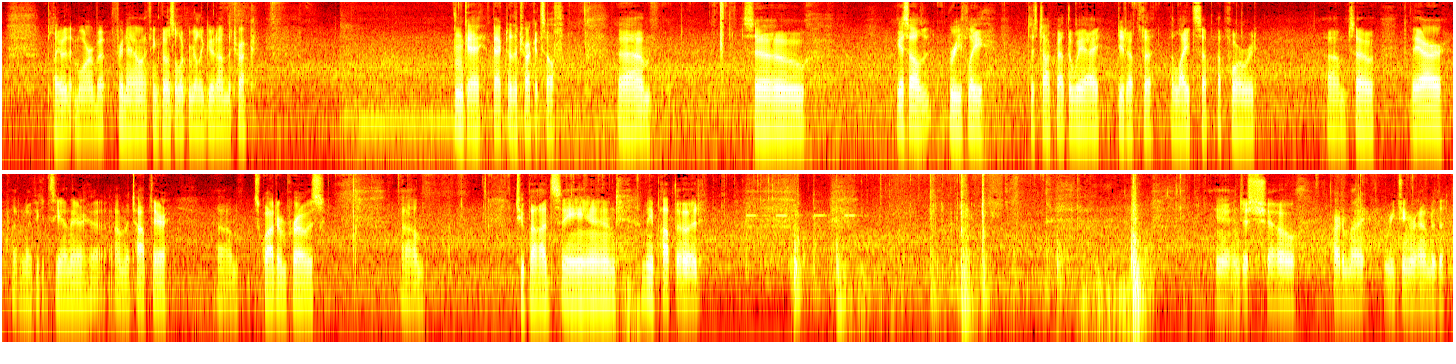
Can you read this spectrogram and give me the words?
play with it more. But for now, I think those will look really good on the truck. Okay, back to the truck itself. Um, so, I guess I'll briefly just talk about the way I did up the, the lights up, up forward. Um, so they are, I don't know if you can see on there, uh, on the top there, um, Squadron Pros, um, two pods, and let me pop the hood. And just show part of my reaching around with the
